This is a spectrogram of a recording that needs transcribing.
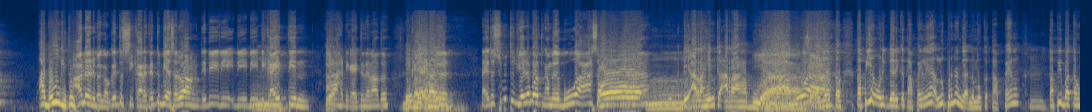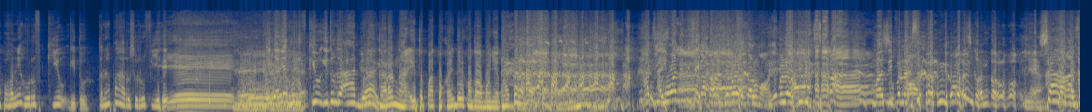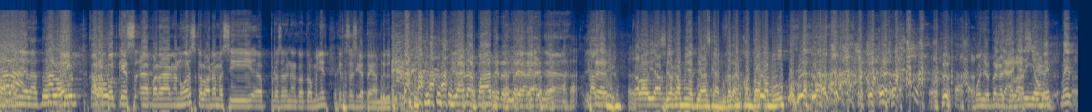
Ada yang gitu? Ada di Bangkok itu si karetnya itu biasa doang. Jadi di di, di, dikaitin. Iya. Ah, dikaitin kenapa tuh? Dikaitkan. Nah, itu sebenarnya tujuannya buat ngambil buah Oh, sebenarnya. diarahin ke arah buah, Iya, buah. supaya jatuh. Tapi yang unik dari ketapel ya, lu pernah nggak nemu ketapel, tapi batang pohonnya huruf Q gitu? Kenapa harus huruf Y? Yang nyari yang huruf Q gitu nggak ada. gitu. Karena itu patokannya dari kontol monyet tadi. Haji Iwan ini saya nggak tahu siapa kontol monyet. Belum bisa. Masih penasaran ngebahas kontol Ya. monyet. Sama kontol monyet. Kalau podcast eh, para nganuars kalau Anda masih eh, penasaran dengan kontrol monyet, kita saksikan tayangan berikut ini. Tidak ada apa, tidak ada tayangannya. tapi kalau yang Silakan monyet jelaskan, tentang kontol kamu. Monyetnya Bisa nggak aja jelas. nih nyomet, met.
